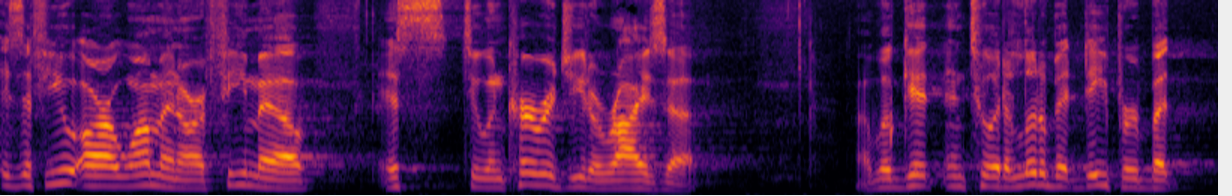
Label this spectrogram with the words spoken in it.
is if you are a woman or a female, it's to encourage you to rise up. Uh, we'll get into it a little bit deeper, but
